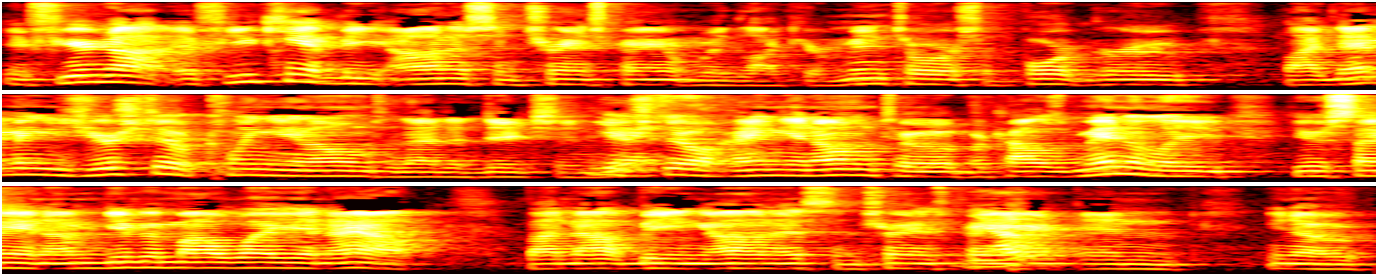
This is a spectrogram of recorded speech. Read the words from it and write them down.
if you're not if you can't be honest and transparent with like your mentor support group like that means you're still clinging on to that addiction. You're still hanging on to it because mentally you're saying i'm giving my way and out by not being honest and transparent and you know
